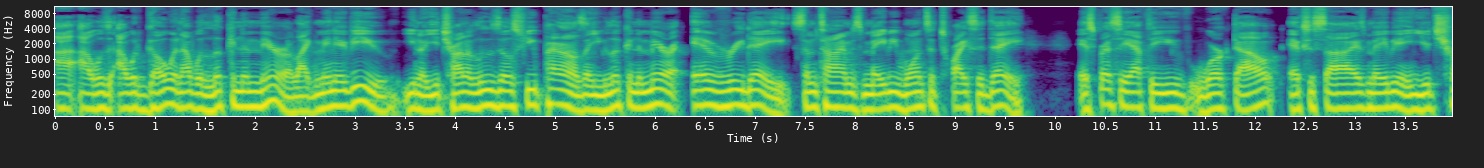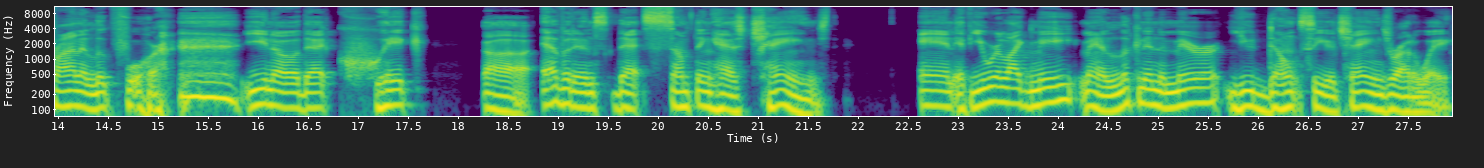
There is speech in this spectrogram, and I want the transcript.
I, I, was, I would go and I would look in the mirror like many of you, you know, you're trying to lose those few pounds and you look in the mirror every day, sometimes maybe once or twice a day, especially after you've worked out, exercise maybe, and you're trying to look for, you know, that quick, uh, evidence that something has changed and if you were like me, man, looking in the mirror, you don't see a change right away.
